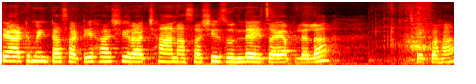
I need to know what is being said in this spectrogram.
ते आठ मिनटासाठी हा शिरा छान असा शिजून द्यायचा आहे आपल्याला. हे पहा.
